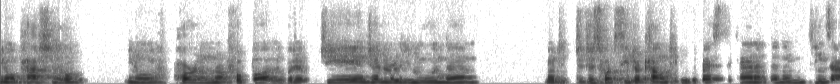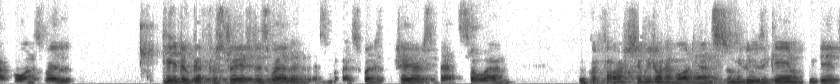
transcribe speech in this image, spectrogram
you know passionate about you know hurling or football but GAA in general you know and um, you know they just want to see their county do the best they can and then when things aren't going as well they do get frustrated as well as, as well as the players and that so um look unfortunately we don't have all the answers when we lose a game if we did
